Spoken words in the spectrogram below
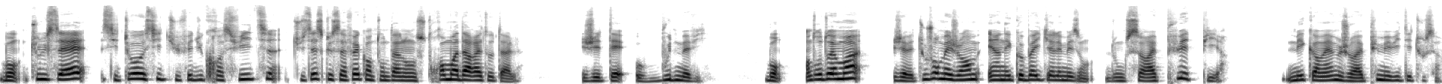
Bon, tu le sais, si toi aussi tu fais du crossfit, tu sais ce que ça fait quand on t'annonce trois mois d'arrêt total. J'étais au bout de ma vie. Bon, entre toi et moi, j'avais toujours mes jambes et un éco-bike à la maison, donc ça aurait pu être pire. Mais quand même, j'aurais pu m'éviter tout ça.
